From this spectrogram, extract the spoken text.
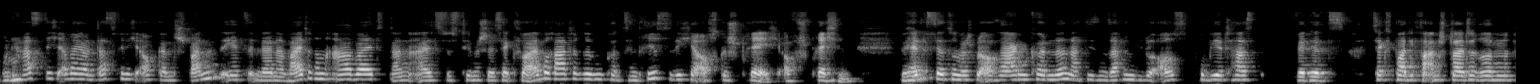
Und mhm. hast dich aber, ja, und das finde ich auch ganz spannend, jetzt in deiner weiteren Arbeit, dann als systemische Sexualberaterin, konzentrierst du dich ja aufs Gespräch, auf Sprechen. Du hättest ja zum Beispiel auch sagen können, ne, nach diesen Sachen, die du ausprobiert hast, ich werde jetzt Sexparty-Veranstalterin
